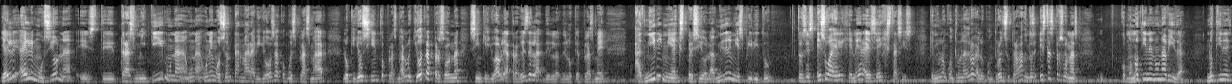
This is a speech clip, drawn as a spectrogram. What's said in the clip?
y a él, a él le emociona este, transmitir una, una, una emoción tan maravillosa como es plasmar lo que yo siento, plasmarlo, que otra persona, sin que yo hable a través de, la, de, lo, que plasmé, admire mi expresión, admire mi espíritu. Entonces, eso a él genera ese éxtasis que no lo encontró en la droga, lo encontró en su trabajo. Entonces, estas personas, como no tienen una vida, no tienen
